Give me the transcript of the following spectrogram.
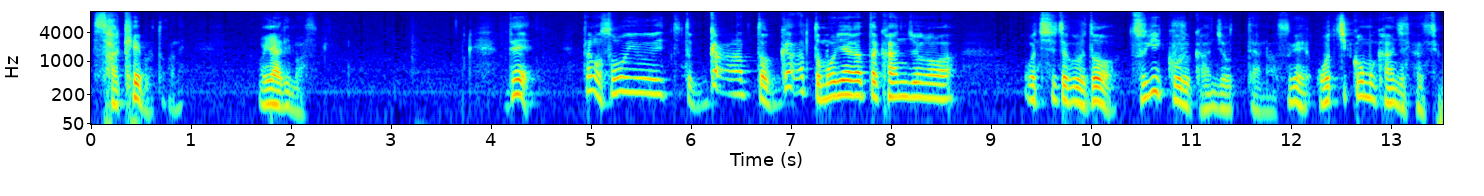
叫ぶとかね。をやります。で多分そういうちょっとガーッとガーッと盛り上がった感情が落ち着いてくると次来る感情ってあのすごい落ち込む感じなんですよ。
